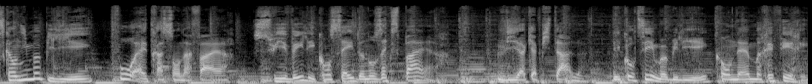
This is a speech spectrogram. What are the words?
Parce qu'en immobilier, pour être à son affaire, suivez les conseils de nos experts. Via Capital, les courtiers immobiliers qu'on aime référer.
